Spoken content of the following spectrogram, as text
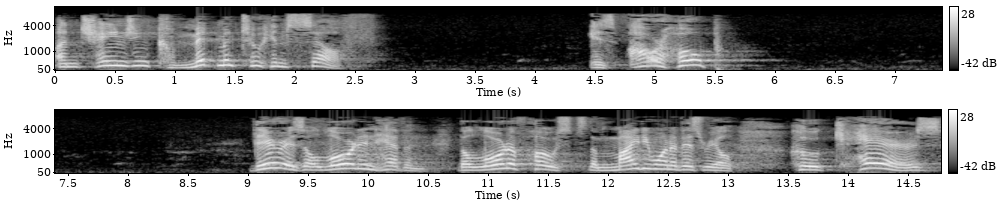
unchanging commitment to himself is our hope. There is a Lord in heaven, the Lord of hosts, the mighty one of Israel, who cares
